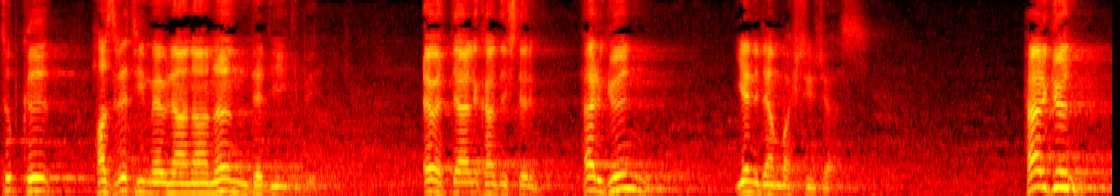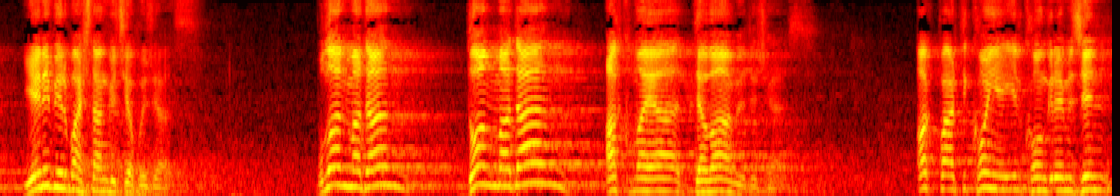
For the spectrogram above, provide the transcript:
Tıpkı Hazreti Mevlana'nın dediği gibi. Evet değerli kardeşlerim, her gün yeniden başlayacağız. Her gün yeni bir başlangıç yapacağız. Bulanmadan, donmadan akmaya devam edeceğiz. AK Parti Konya İl Kongremizin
